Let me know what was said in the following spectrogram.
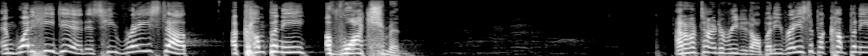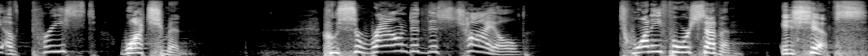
And what he did is he raised up a company of watchmen. I don't have time to read it all, but he raised up a company of priest watchmen who surrounded this child 24 7 in shifts.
